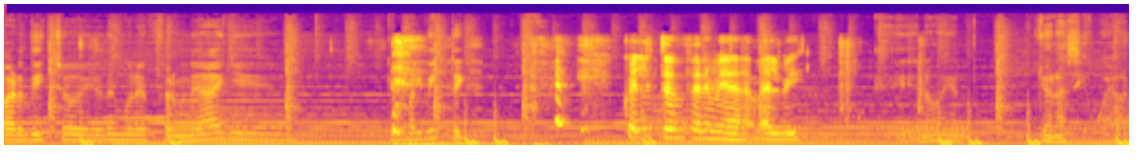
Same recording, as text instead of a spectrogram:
haber dicho yo tengo una enfermedad que, es malvista. ¿Cuál es tu enfermedad, Malvi? Eh, no, yo, yo nací weón.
